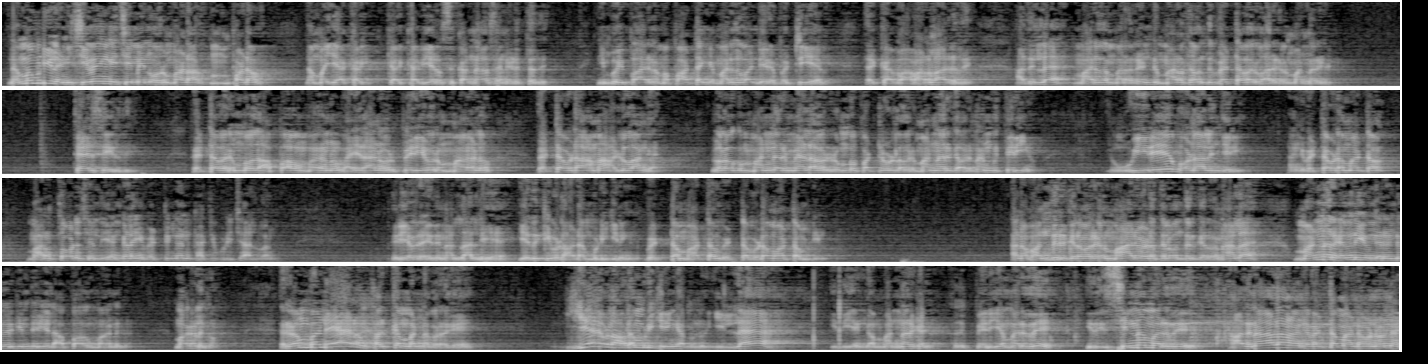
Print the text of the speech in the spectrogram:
நம்ப முடியல நீ சிவகங்கை சீமைன்னு ஒரு மடம் படம் நம்ம ஐயா கவி க- கவியரசு கண்ணாசன் எடுத்தது. நீ போய் பாரு நம்ம பாட்டங்க மருதுவாண்டியரை பற்றிய க- வ- வரலாறு அதுல மருத மரம் ரெண்டு மரத்தை வந்து வெட்ட வருவார்கள் மன்னர்கள். தேர் செய்யறது. வெட்ட வரும்போது அப்பாவும் மகனும் வயதான ஒரு பெரியவரும் மகளும் வெட்ட விடாம அழுவாங்க. இவ்வளவுக்கு மன்னர் மேல அவர் ரொம்ப பற்று உள்ளவர். மன்னருக்கு அவர் நன்மை தெரியும். உயிரே போனாலும் சரி நாங்க வெட்ட விட மாட்டோம். மரத்தோடு சேர்ந்து எங்களையும் வெட்டுங்கன்னு கட்சி பிடிச்சு அழுவாங்க. பெரியவரை இது நல்லா இல்லையே. எதுக்கு இவ்வளவு அடம் பிடிக்கிறீங்க? வெட்ட மாட்டோம் வெட்ட விட மாட்டோம் அப்படின்னு. ஆனா வந்திருக்கிறவர்கள் மாறுவேடத்தில் வந்திருக்கிறதுனால மன்னர்கள்னு இவங்க ரெண்டு பேருக்கும் தெரியல அப்பாவுக்கு மகனுக்கு மகளுக்கும். ரொம்ப நேரம் தர்க்கம் பண்ண பிறகு ஏன் இவ்வளவு அடம் பிடிக்கிறீங்க அப்படின்னு இல்ல இது எங்க மன்னர்கள். அது பெரிய மருது இது சின்ன மருது. அதனால நாங்க வெட்ட மாட்டோம்னு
